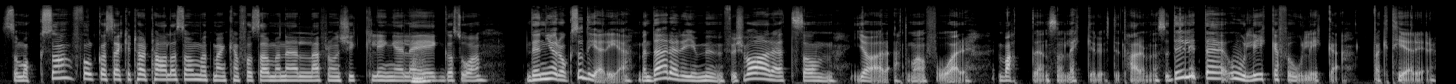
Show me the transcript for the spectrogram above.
som också folk har säkert hört talas om, att man kan få salmonella från kyckling eller mm. ägg och så. Den gör också diarré, men där är det immunförsvaret som gör att man får vatten som läcker ut i tarmen. Så det är lite olika för olika bakterier.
